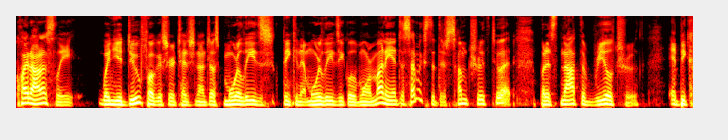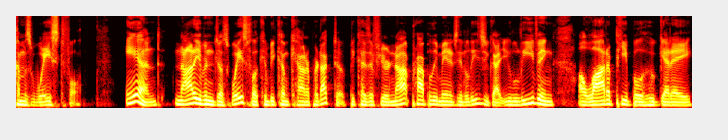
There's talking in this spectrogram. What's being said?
quite honestly when you do focus your attention on just more leads, thinking that more leads equal more money, and to some extent there's some truth to it, but it's not the real truth. It becomes wasteful and not even just wasteful, it can become counterproductive because if you're not properly managing the leads you got, you're leaving a lot of people who get a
